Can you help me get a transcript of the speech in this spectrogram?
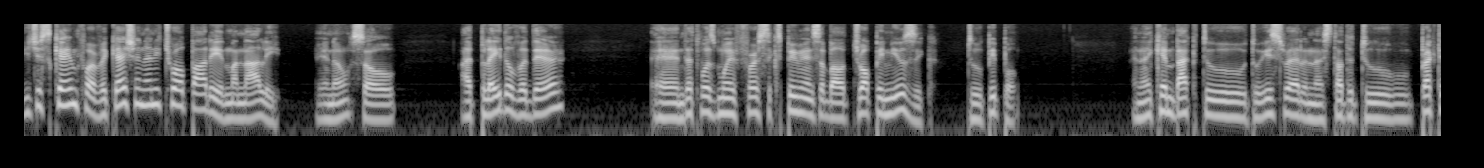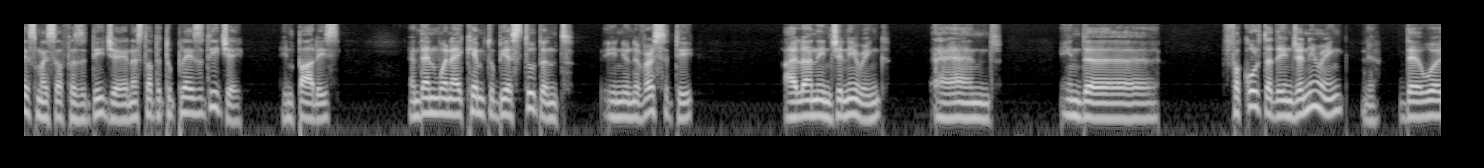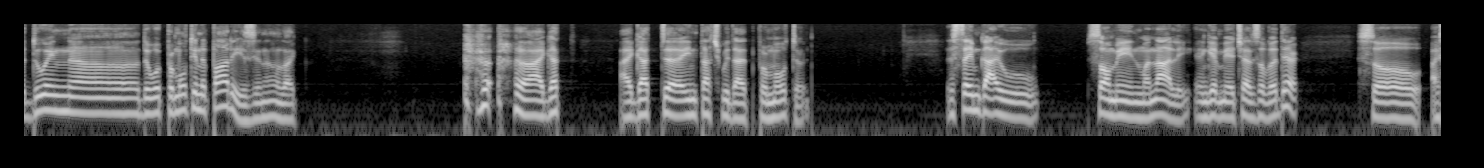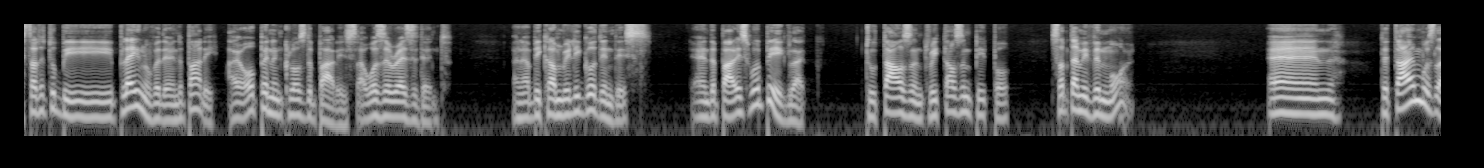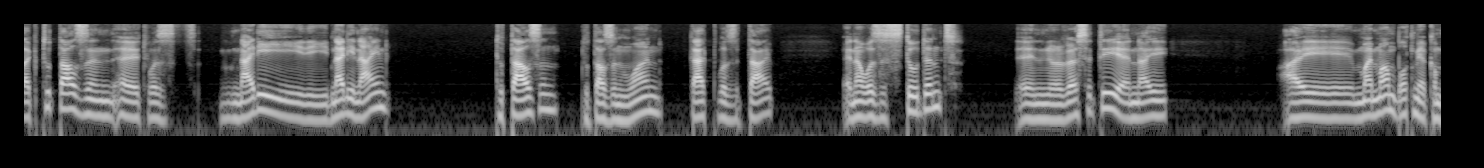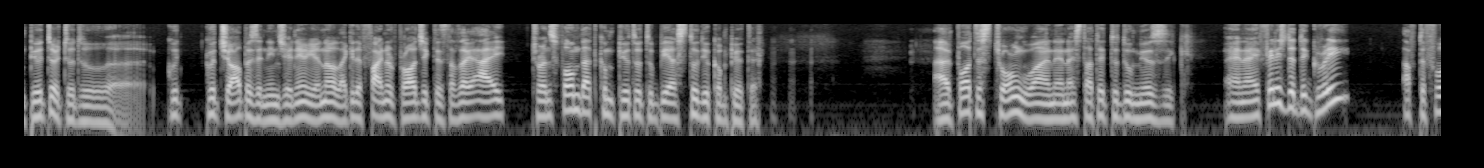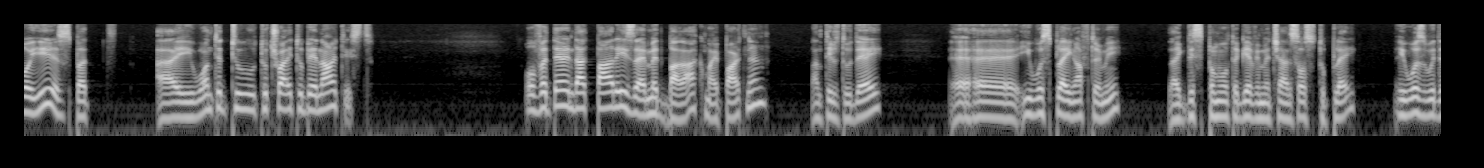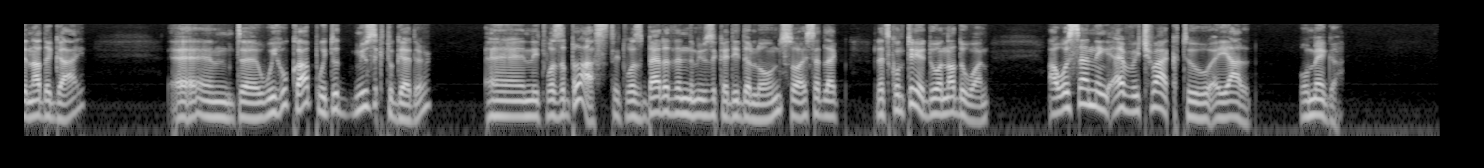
He just came for a vacation and he threw a party in Manali, you know. So I played over there, and that was my first experience about dropping music to people. And I came back to, to Israel and I started to practice myself as a DJ and I started to play as a DJ in parties. And then when I came to be a student in university, I learned engineering and in the faculty the engineering Yeah. they were doing uh, they were promoting the parties you know like i got i got uh, in touch with that promoter the same guy who saw me in manali and gave me a chance over there. So i started to be playing over there in the party. I opened and closed the parties. I was a resident and i become really good in this. And the parties were big like 2000 3000 people sometimes even more. And the time was like 2000 uh, it was 90 99 2000 2001 that was the time. And i was a student in university and i i my mom bought me a computer to do a good good job as an engineer you know like the final project and stuff like i transformed that computer to be a studio computer I bought a strong one and I started to do music. And I finished the degree after four years, but I wanted to to try to be an artist. Over there in that parties, I met Barak, my partner, until today. Uh, he was playing after me. Like this promoter gave him a chance also to play. He was with another guy, and uh, we hook up. We did music together, and it was a blast. It was better than the music I did alone. So I said, like, let's continue, do another one. I was sending every track to Ayal Omega.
